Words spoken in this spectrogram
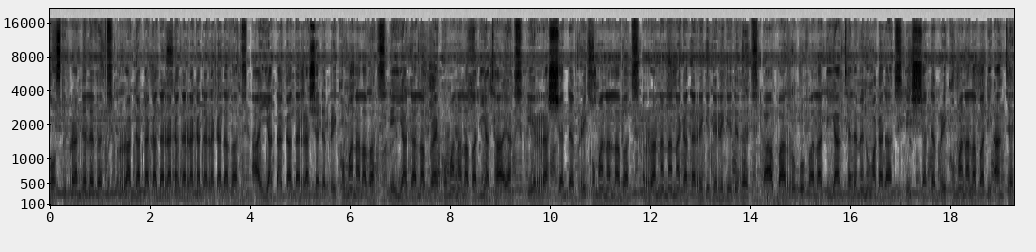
koski brandeleve ragada gada ragada ragada ragadava ayada gada rasha de brekomana lava eyada la brekomana lava diataya irasha de brekomana lava ranana regede fala dian telemenu agada isha de di ante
